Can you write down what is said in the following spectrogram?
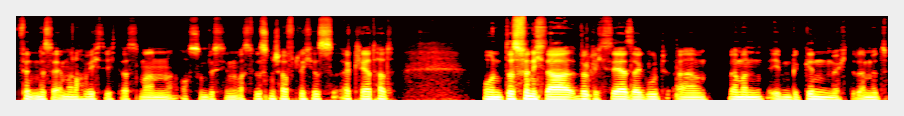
finden es ja immer noch wichtig, dass man auch so ein bisschen was Wissenschaftliches erklärt hat. Und das finde ich da wirklich sehr, sehr gut, äh, wenn man eben beginnen möchte damit.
